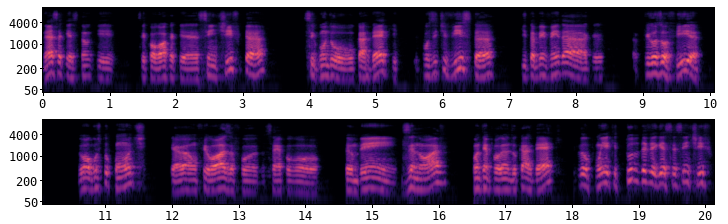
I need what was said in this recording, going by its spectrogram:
nessa questão que se coloca que é científica, né? segundo o Kardec, positivista, né? que também vem da filosofia do Augusto Conte, que era um filósofo do século também XIX, contemporâneo do Kardec, propunha que tudo deveria ser científico.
